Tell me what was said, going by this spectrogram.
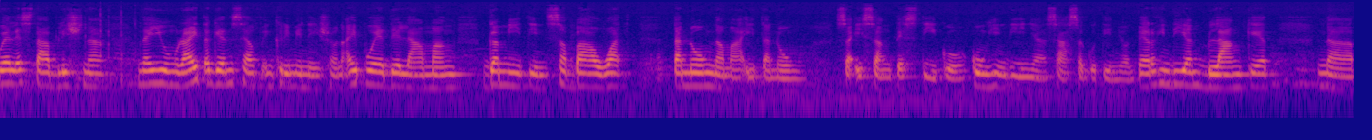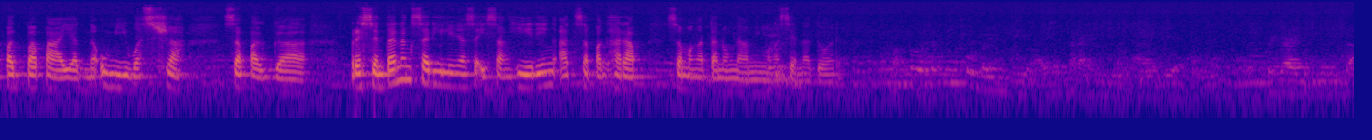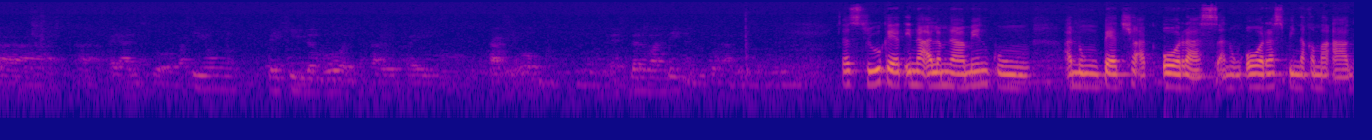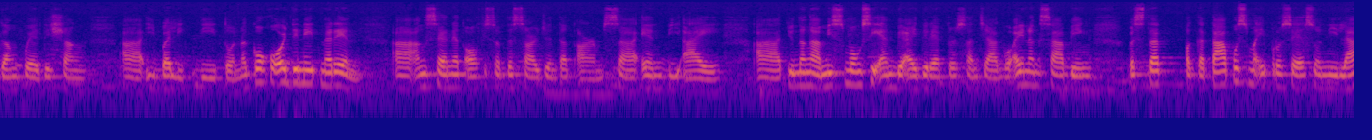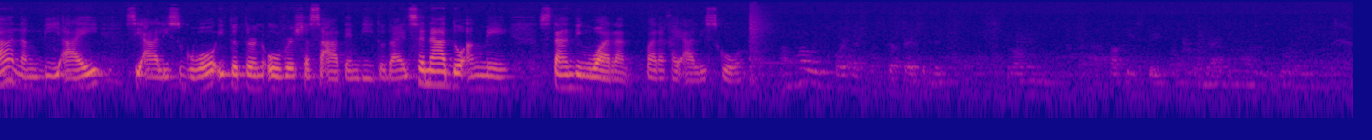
well-established na na yung right against self-incrimination ay pwede lamang gamitin sa bawat tanong na maitanong sa isang testigo kung hindi niya sasagutin yon. Pero hindi yan blanket na pagpapayag na umiwas siya sa pag presenta ng sarili niya sa isang hearing at sa pagharap sa mga tanong naming mga senador. regarding dun sa ah, kay Alice Go. Kasi yung kay Sheila Go at saka yung kay Cassie O, less than one day nandito natin. That's true, kaya't inaalam namin kung anong petsa at oras, anong oras pinakamaagang pwede siyang ah, ibalik dito. Nagko-coordinate na rin ah, ang Senate Office of the Sergeant at Arms sa NBI. At yun na nga, mismong si NBI Director Santiago ay nagsabing basta pagkatapos maiproseso nila ng BI si Alice Guo, ito turn over siya sa atin dito dahil Senado ang may standing warrant para kay Alice Guo. Um, how important was the President's strong ah, public statement regarding Alice Go?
